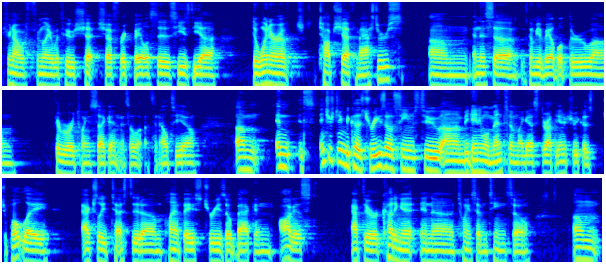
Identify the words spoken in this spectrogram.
if you're not familiar with who Chef, Chef Rick Bayless is, he's the uh, the winner of Top Chef Masters. Um, and this uh, is going to be available through um, February 22nd. It's a it's an LTO. Um, and it's interesting because chorizo seems to um, be gaining momentum, I guess, throughout the industry because Chipotle actually tested um, plant-based chorizo back in August after cutting it in uh, 2017. So, a um,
